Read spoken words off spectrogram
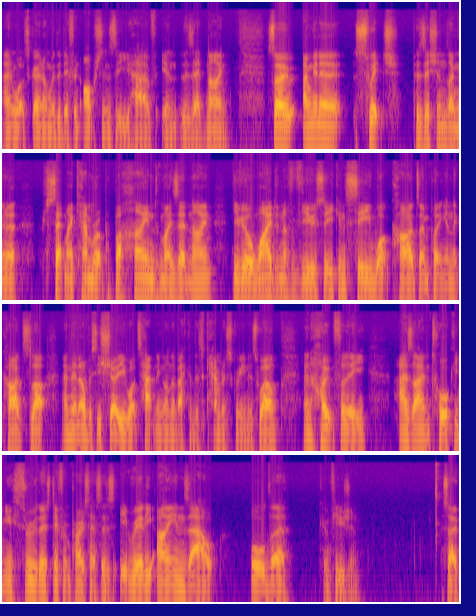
and what's going on with the different options that you have in the Z9. So I'm going to switch positions. I'm going to set my camera up behind my Z9, give you a wide enough view so you can see what cards I'm putting in the card slot, and then obviously show you what's happening on the back of this camera screen as well. And hopefully, as I'm talking you through those different processes, it really irons out all the confusion. So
